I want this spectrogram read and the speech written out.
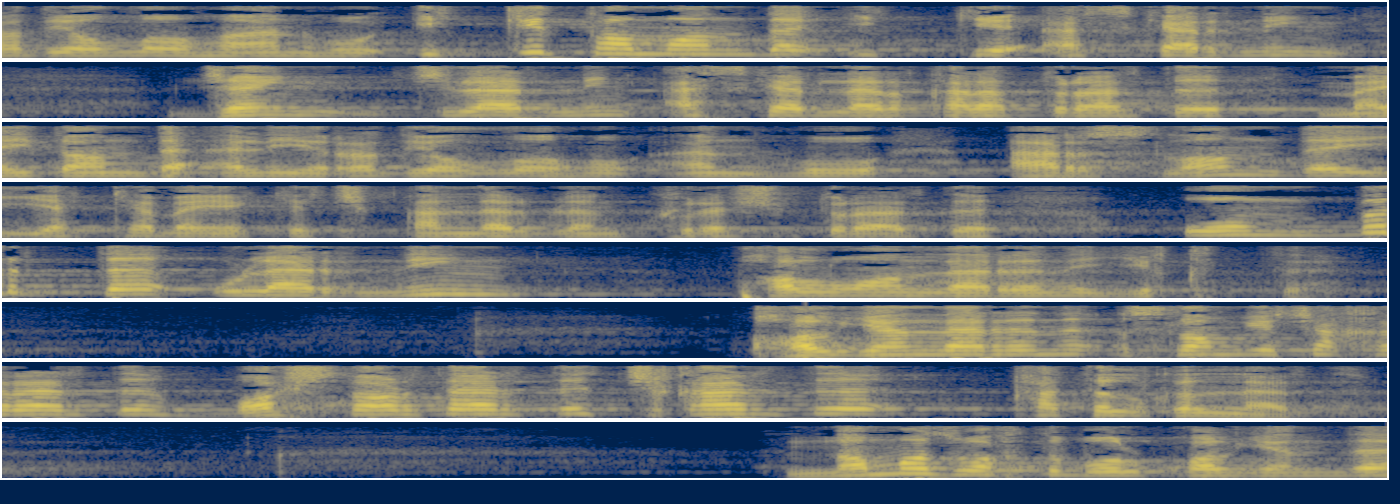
roziyallohu anhu ikki tomonda ikki askarning jangchilarning askarlari qarab turardi. Maydonda ali roziyallohu anhu arslonday yakkama yakka chiqqanlar bilan kurashib turardi. O'n birta ularning polvonlarini yiqitdi. Qolganlarini islomga chaqirardi bosh tortardi chiqardi qatl qilinardi. Namoz vaqti bo'lib qolganda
